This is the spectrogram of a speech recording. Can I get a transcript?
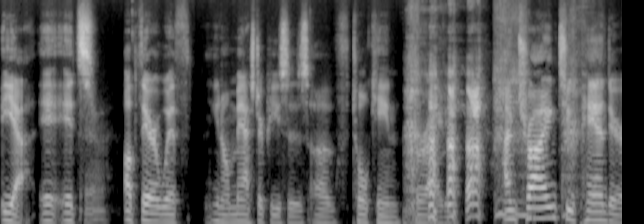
yeah, it, it's Yeah. up there with you know masterpieces of Tolkien variety. I'm trying to pander,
